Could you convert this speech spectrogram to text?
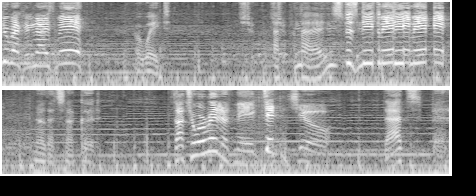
Don't you recognize me? Oh, wait. Surprise? Does need me, me? No, that's not good. Thought you were rid of me, didn't you? That's better.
